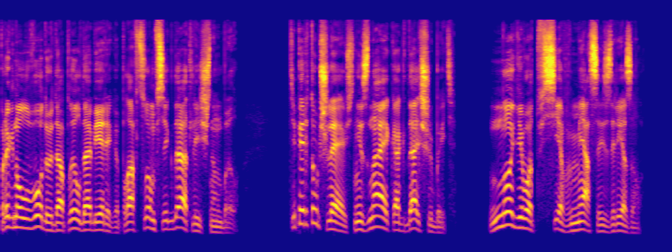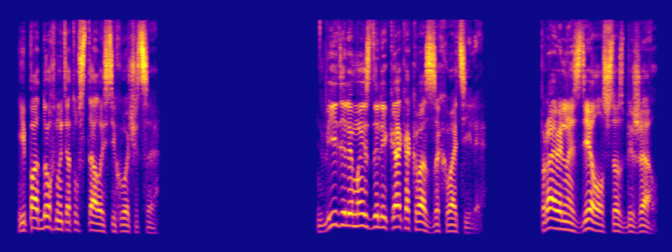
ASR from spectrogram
Прыгнул в воду и доплыл до берега. Пловцом всегда отличным был. Теперь тут шляюсь, не зная, как дальше быть. Ноги вот все в мясо изрезал. И подохнуть от усталости хочется. Видели мы издалека, как вас захватили. Правильно сделал, что сбежал.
